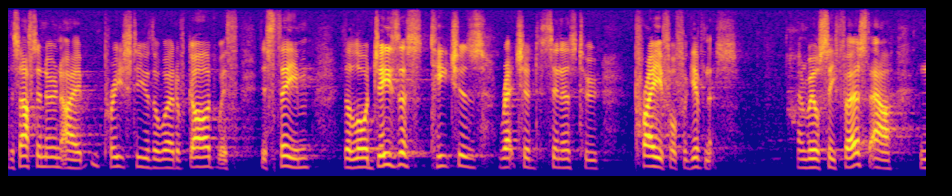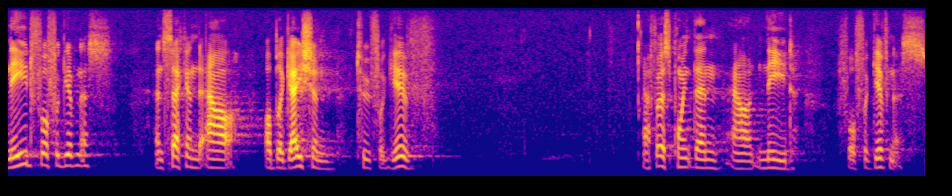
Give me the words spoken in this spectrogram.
This afternoon, I preach to you the Word of God with this theme. The Lord Jesus teaches wretched sinners to pray for forgiveness. And we'll see first our need for forgiveness, and second, our obligation to forgive. Our first point, then, our need for forgiveness.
